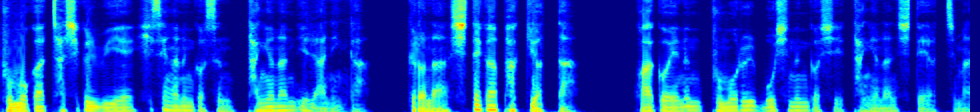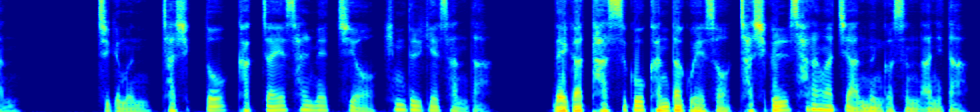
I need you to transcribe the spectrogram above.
부모가 자식을 위해 희생하는 것은 당연한 일 아닌가. 그러나 시대가 바뀌었다. 과거에는 부모를 모시는 것이 당연한 시대였지만 지금은 자식도 각자의 삶에 치여 힘들게 산다. 내가 다 쓰고 간다고 해서 자식을 사랑하지 않는 것은 아니다.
